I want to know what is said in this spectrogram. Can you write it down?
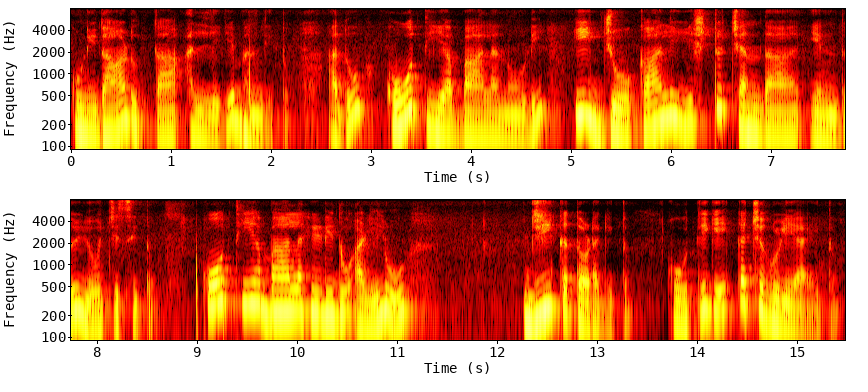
ಕುಣಿದಾಡುತ್ತಾ ಅಲ್ಲಿಗೆ ಬಂದಿತು. ಅದು ಕೋತಿಯ ಬಾಲ ನೋಡಿ, ಈ ಜೋಕಾಲಿ ಎಷ್ಟು ಚಂದ ಎಂದು ಯೋಚಿಸಿತು. ಕೋತಿಯ ಬಾಲ ಹಿಡಿದು ಅಳಿಲು ಜೀಕತೊಡಗಿತು ಕೋತಿಗೆ ಕಚ್ಚಗುಳಿಯಾಯಿತು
